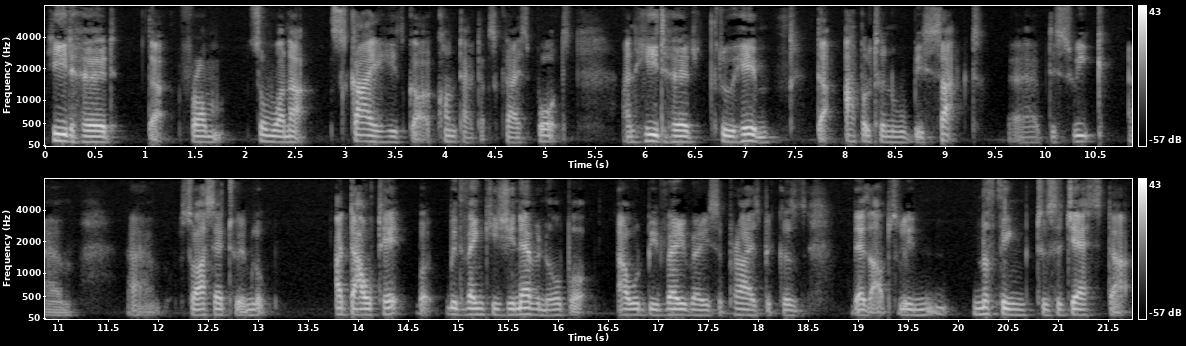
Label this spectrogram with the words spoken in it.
he'd heard that from someone at Sky. He's got a contact at Sky Sports, and he'd heard through him that Appleton would be sacked uh, this week. Um, um, so I said to him, "Look, I doubt it, but with Venky's you never know. But I would be very, very surprised because there's absolutely nothing to suggest that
